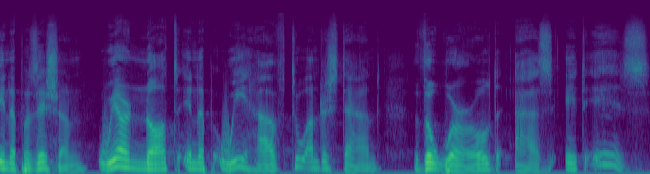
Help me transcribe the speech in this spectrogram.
in a position, we are not in a, we have to understand the world as it is.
